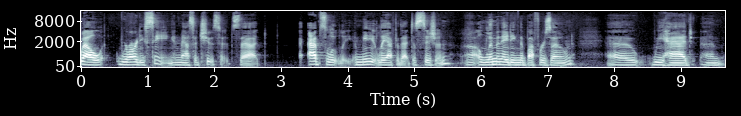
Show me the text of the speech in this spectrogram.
Well, we're already seeing in Massachusetts that absolutely, immediately after that decision, uh, eliminating the buffer zone, uh, we had um,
